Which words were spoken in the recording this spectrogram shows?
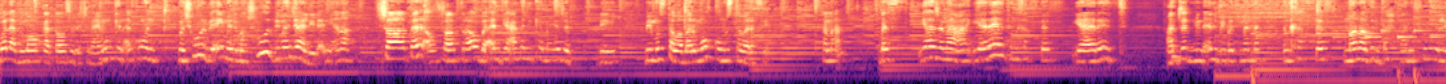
ولا بمواقع التواصل الاجتماعي. ممكن أكون مشهور بأي مجال مشهور بمجالي لأني أنا شاطر أو شاطرة وبأدي عملي كما يجب بمستوى مرموق ومستوى رفيع تمام؟ بس يا جماعة يا ريت نخفف يا ريت عن جد من قلبي بتمنى نخفف مرض البحث عن الشهرة اللي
